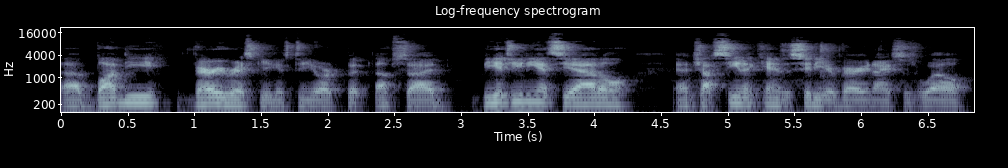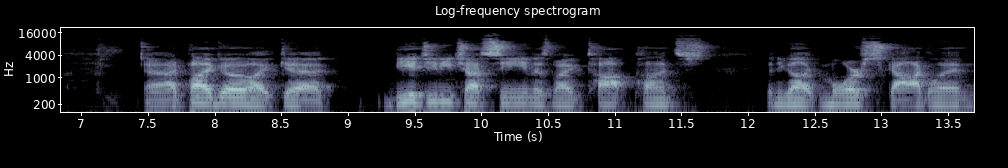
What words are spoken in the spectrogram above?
Uh, Bundy, very risky against New York, but upside. Biagini at Seattle and Chacin at Kansas City are very nice as well. Uh, I'd probably go like uh, Biagini, Chacin as my top punts. Then you got like Moore, Skoglund,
